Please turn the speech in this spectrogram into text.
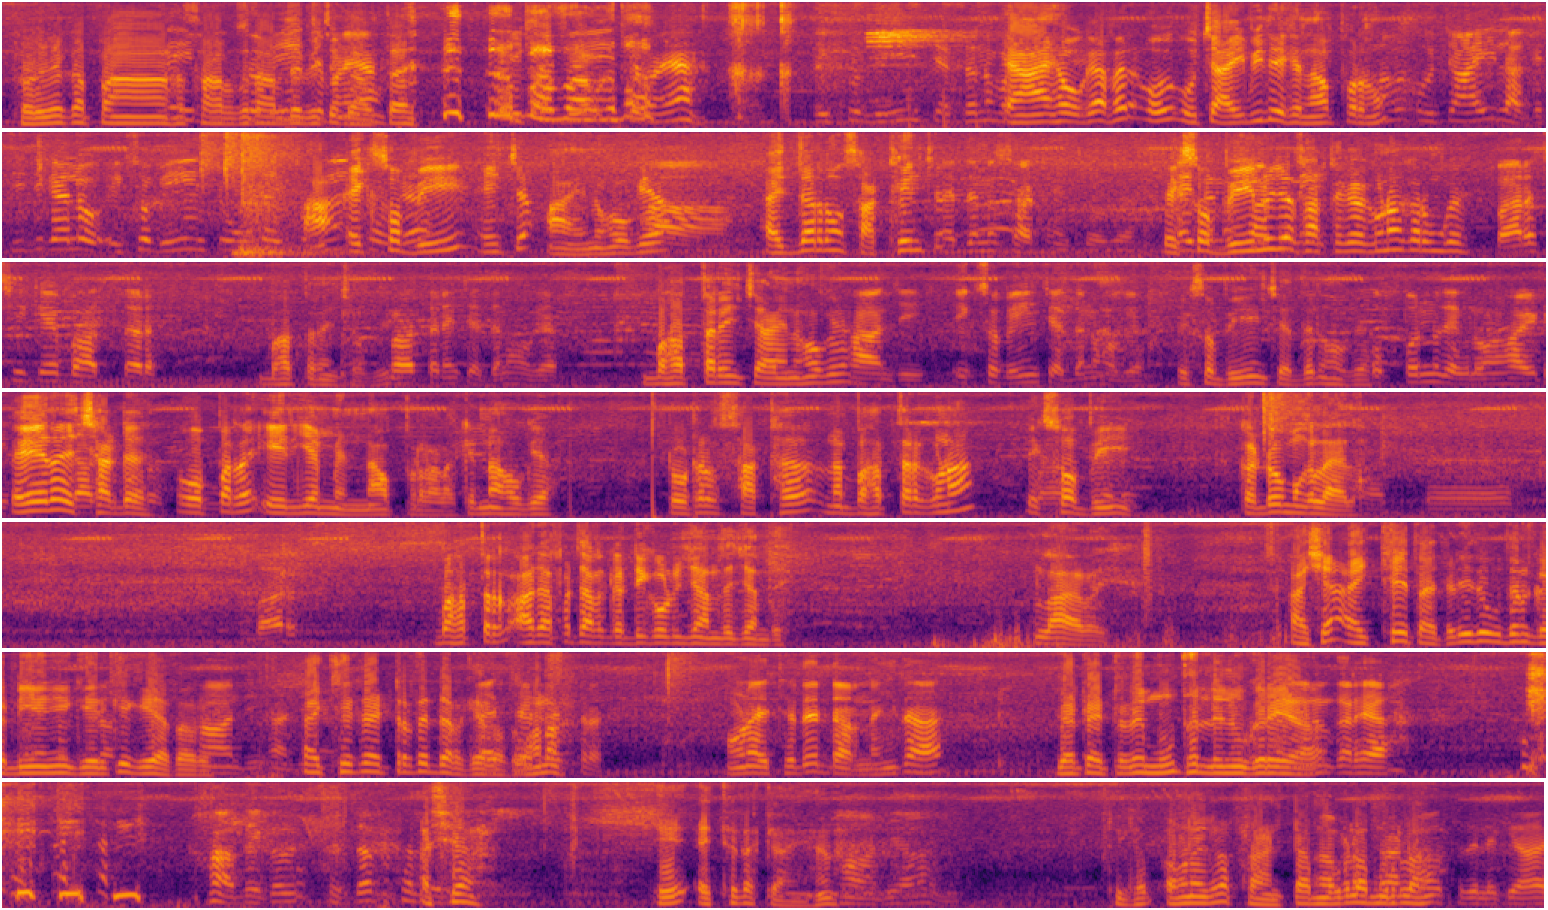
ਥੋੜੇ ਜਿਹਾ ਆਪਾਂ ਹਿਸਾਬ ਕਿਤਾਬ ਦੇ ਵਿੱਚ ਗਲਤ ਹੈ। ਹਿਸਾਬ ਕਿਤਾਬ 120 ਇੰਚ ਨੂੰ ਐ ਹੋ ਗਿਆ ਫਿਰ ਉਹ ਉਚਾਈ ਵੀ ਦੇਖਣਾ ਉੱਪਰ ਨੂੰ। ਉਚਾਈ ਲੱਗ ਚੀਜ਼ ਕਹਿ ਲਓ 120 ਇੰਚ ਉੱਚਾ ਹਾਂ 120 ਇੰਚ ਆਇਨ ਹੋ ਗਿਆ। ਹਾਂ। ਇੱਧਰ ਨੂੰ 60 ਇੰਚ। ਇੱਧਰ ਨੂੰ 60 ਇੰਚ ਹੋ ਗਿਆ। 120 ਨੂੰ ਜੇ 60 ਦਾ ਗੁਣਾ ਕਰੂੰਗੇ। 12 ਛਿਕੇ 72 72 ਇੰਚ ਹੋ ਗਈ। 72 ਇੰਚ ਇੱਧਰ ਨੂੰ ਹੋ ਗਿਆ। 72 ਇੰਚ ਆਇਨ ਹੋ ਗਿਆ। ਹਾਂਜੀ 120 ਇੰਚ ਨੂੰ ਹੋ ਗਿਆ। 120 ਇੰਚ ਇੱਧਰ ਨੂੰ ਹੋ ਗਿਆ। ਉੱਪਰ ਨੂੰ ਦੇਖ ਲਓ ਹਾਈਟ ਇਹ ਤਾਂ ਛੱਡ ਉਹ ਉੱਪਰ ਦਾ ਏਰੀਆ ਮਿਲਣਾ ਉੱਪਰ ਵਾਲਾ ਕਿੰਨਾ ਹੋ ਗਿਆ? ਟੋਟਲ 60 ਨਾ 72 ਗੁਣਾ 120 ਕੱਢੋ ਮੰਗਲਾਇਲ 12 72 ਅੱਜ ਆਪਾਂ ਚੱਲ ਗੱਡੀ ਕੋਲ ਨੂੰ ਜਾਂਦੇ ਜਾਂਦੇ। ਲਾ ਬਾਈ। ਅੱਛਾ ਇੱਥੇ ਤਾਂ ਜਿਹੜੀ ਤੂੰ ਉਦੋਂ ਗੱਡੀਆਂ ਜੀ ਘੇਰ ਕੇ ਗਿਆ ਤਾ ਉਰੇ। ਹਾਂਜੀ ਹਾਂਜੀ। ਇੱਥੇ ਟਰੈਕਟਰ ਤੇ ਡਰ ਗਿਆ ਤਾ ਹਨਾ? ਹੁਣ ਇੱਥੇ ਤੇ ਡਰ ਨਹੀਂ ਤਾਂ। ਜਾਂ ਟਰੈਕਟਰ ਦੇ ਮੂੰਹ ਥੱਲੇ ਨੂੰ ਕਰਿਆ। ਹਾਂ ਦੇਖੋ ਸਿੱਧਾ ਥੱਲੇ। ਅੱਛਾ ਇਹ ਇੱਥੇ ਤੱਕ ਆਏ ਹਾਂ ਹਾਂ ਜੀ ਆ ਠੀਕ ਹੈ ਆਪਣਾ ਜਿਹੜਾ ਫਰੰਟ ਆ ਮੁਰਲਾ ਮੁਰਲਾ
